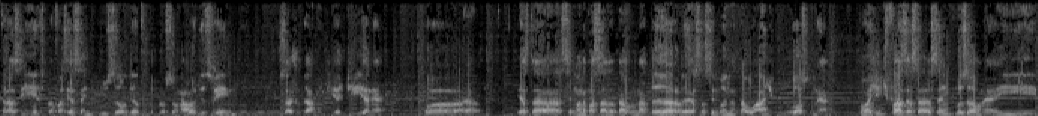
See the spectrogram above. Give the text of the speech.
trazer eles para fazer essa inclusão dentro do profissional, eles vêm nos ajudar no dia a dia, né? Uh, esta semana passada estava o Natan, essa semana está o Adi conosco, né? Então a gente faz essa, essa inclusão, né? E,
